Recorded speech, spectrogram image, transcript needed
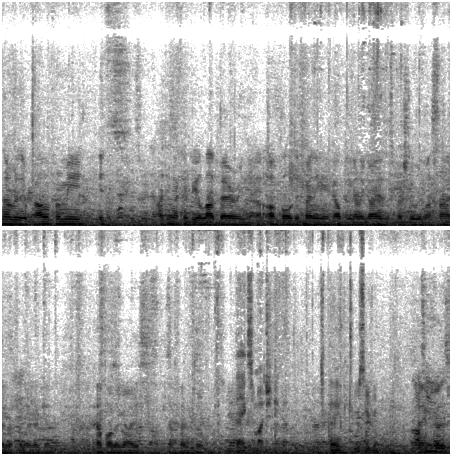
It's not really a problem for me. It's. I think I can be a lot better in uh, off-ball defending and helping other guys, especially with my size. I feel like I can help other guys defend too. Thanks so much, Nico. Thank you. Two seconds. Thank you guys.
